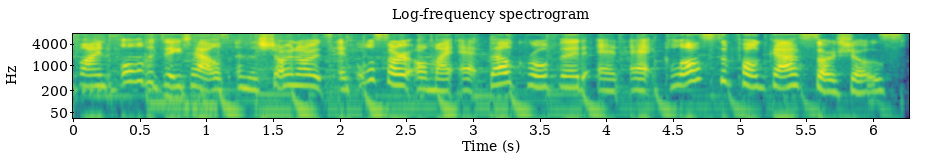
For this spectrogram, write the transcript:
Find all the details in the show notes and also on my at Bel Crawford and at Gloss the Podcast socials.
